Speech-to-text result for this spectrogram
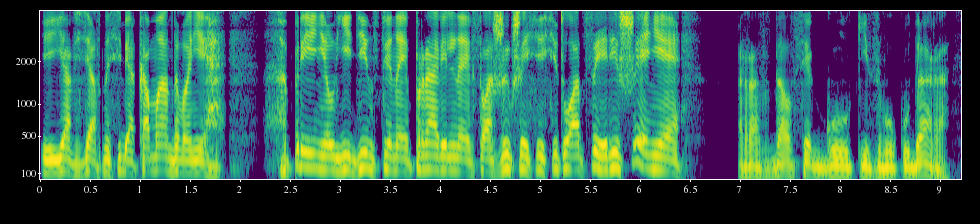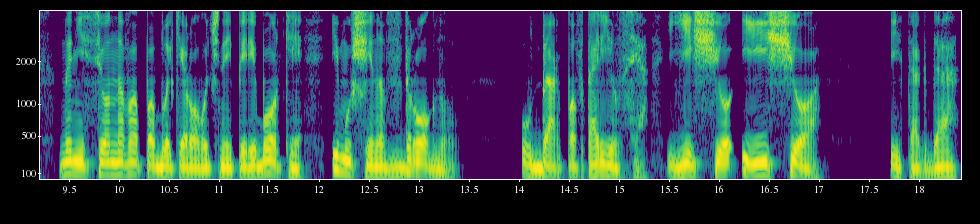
и я, взяв на себя командование, принял единственное правильное в сложившейся ситуации решение. Раздался гулкий звук удара, нанесенного по блокировочной переборке, и мужчина вздрогнул. Удар повторился, еще и еще. И тогда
